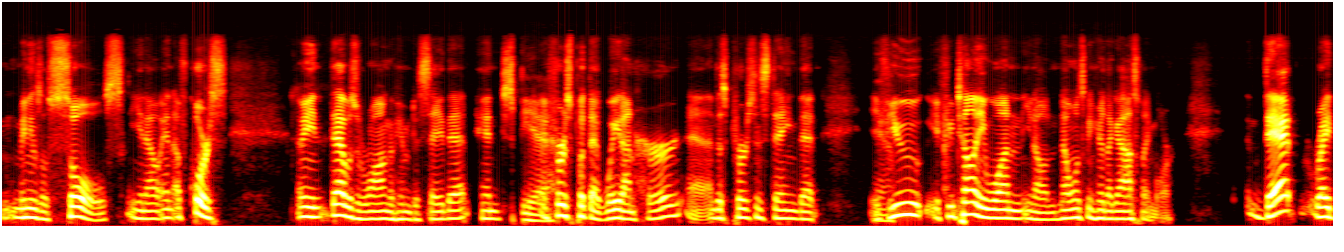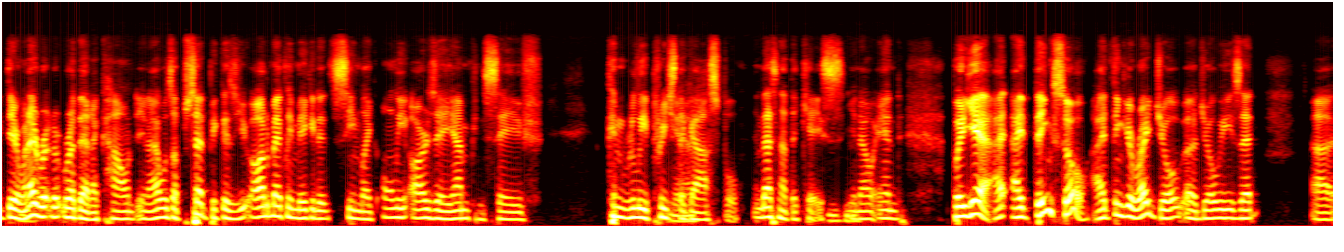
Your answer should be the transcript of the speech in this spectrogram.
millions of souls." You know, and of course, I mean that was wrong of him to say that, and just yeah. first put that weight on her and this person saying that if yeah. you if you tell anyone, you know, no one's gonna hear the gospel anymore that right there, when I read, read that account, and I was upset because you automatically make it seem like only RZIM can save, can really preach yeah. the gospel, and that's not the case, mm-hmm. you know. And but yeah, I, I think so. I think you're right, Joe. Uh, Joey, is that uh,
